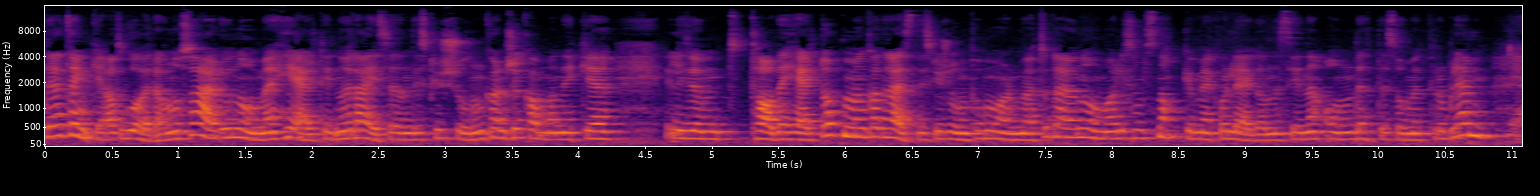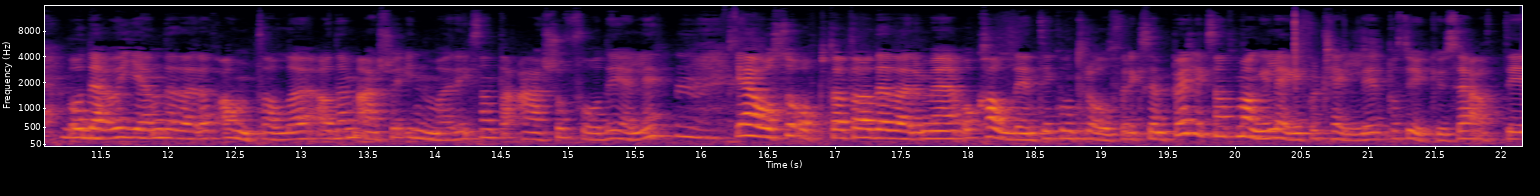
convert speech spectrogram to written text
det tenker jeg at går an. Og så er det jo noe med hele tiden å reise den diskusjonen. Kanskje kan man ikke liksom ta det helt opp, men man kan reise diskusjonen på morgenmøtet. Det er jo noe med å liksom snakke med kollegaene sine om dette som et problem. Og det er jo igjen det der at antallet av dem er så innmari ikke sant? Det er så få det gjelder. Jeg er også opptatt av det der med å kalle inn til kontroll, f.eks. Mange leger forteller på sykehuset at de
